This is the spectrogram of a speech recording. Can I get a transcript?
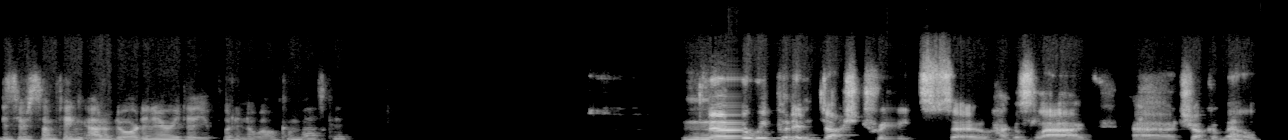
Is there something out of the ordinary that you put in a welcome basket? No, we put in Dutch treats, so hagelslag, uh, chocolate milk,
